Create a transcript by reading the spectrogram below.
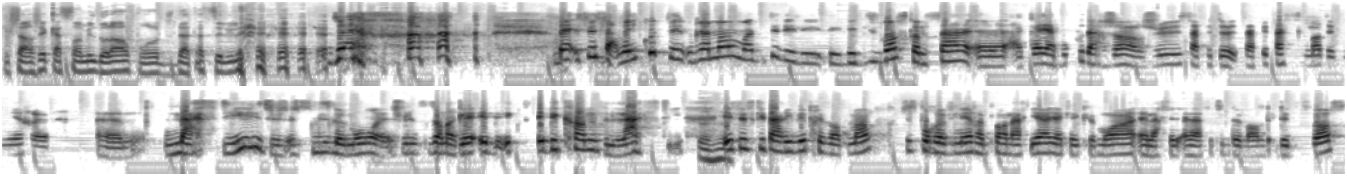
qui chargeait 400 000 dollars pour du data cellulaire. Ben, c'est ça. Mais écoute, c'est vraiment, moi, tu sais, des, des, des, divorces comme ça, euh, quand il y a beaucoup d'argent en jeu, ça peut, te, ça peut facilement devenir euh, euh, nasty. J'utilise le mot, euh, je vais l'utiliser en anglais. It, it becomes nasty. Uh-huh. Et c'est ce qui est arrivé présentement. Juste pour revenir un peu en arrière, il y a quelques mois, elle a fait, elle a fait une demande de divorce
